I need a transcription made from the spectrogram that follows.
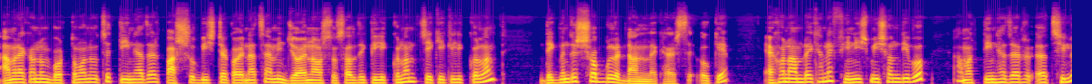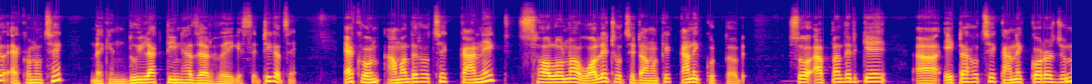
আমার এখন বর্তমানে হচ্ছে তিন হাজার পাঁচশো বিশটা কয়েন আছে। আমি জয়েন আওয়ার সোশ্যালতে ক্লিক করলাম চেকে ক্লিক করলাম। দেখবেন যে সবগুলো ডান লেখা আসছে। ওকে এখন আমরা এখানে ফিনিশ মিশন দিব। আমার তিন হাজার ছিল, এখন হচ্ছে দেখেন, দুই লাখ তিন হাজার হয়ে গেছে, ঠিক আছে? এখন আমাদের হচ্ছে কানেক্ট সলোনা ওয়ালেট হচ্ছে এটা আমাকে কানেক্ট করতে হবে। সো আপনাদেরকে এটা হচ্ছে কানেক্ট করার জন্য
